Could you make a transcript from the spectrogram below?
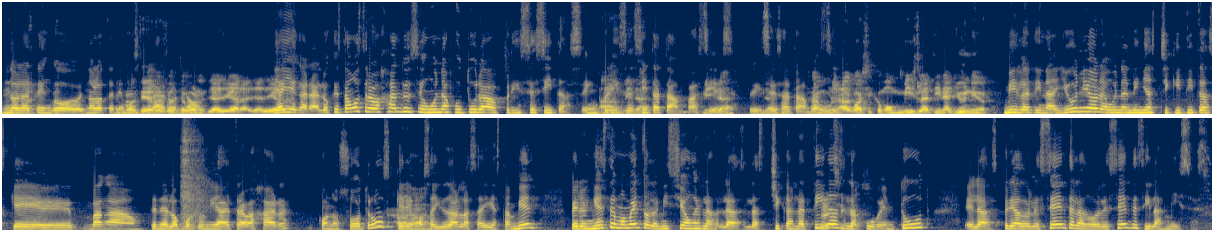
no la tengo, no lo tenemos No claro. resuelto. no. Bueno, ya llegará, ya llegará. Ya llegará. Lo que estamos trabajando es en una futura princesitas, en Ah, Princesita mira, Tampa, así mira, es, Princesa mira. Tampa. O sea, un- sí. Algo así como Miss Latina Junior. Miss Latina Junior, unas niñas chiquititas que van a tener la oportunidad de trabajar con nosotros. Ajá. Queremos ayudarlas a ellas también. Pero en este momento la misión es la- las, las chicas latinas, Las la juventud, las preadolescentes, las adolescentes y las mises.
